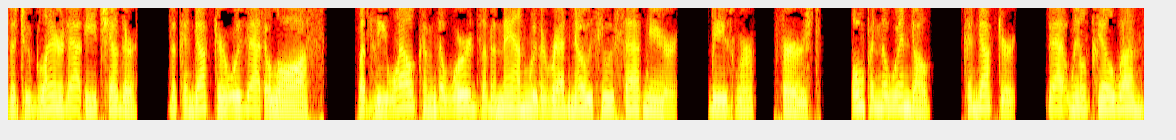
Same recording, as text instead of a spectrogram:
The two glared at each other. The conductor was at a loss, but he welcomed the words of a man with a red nose who sat near. These were, first, open the window. Conductor, that will kill one.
